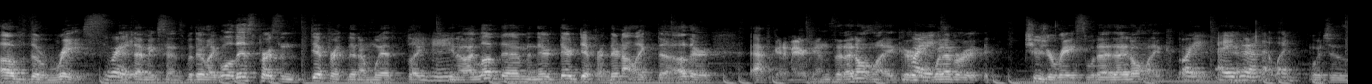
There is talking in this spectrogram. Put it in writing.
of the race Right. if that makes sense. But they're like, well, this person's different that I'm with. Like Mhm. you know, I love them and they're they're different. They're not like the other African Americans that I don't like or Right. whatever. Choose your race, what I, I don't like. right I agree on that one. Which is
